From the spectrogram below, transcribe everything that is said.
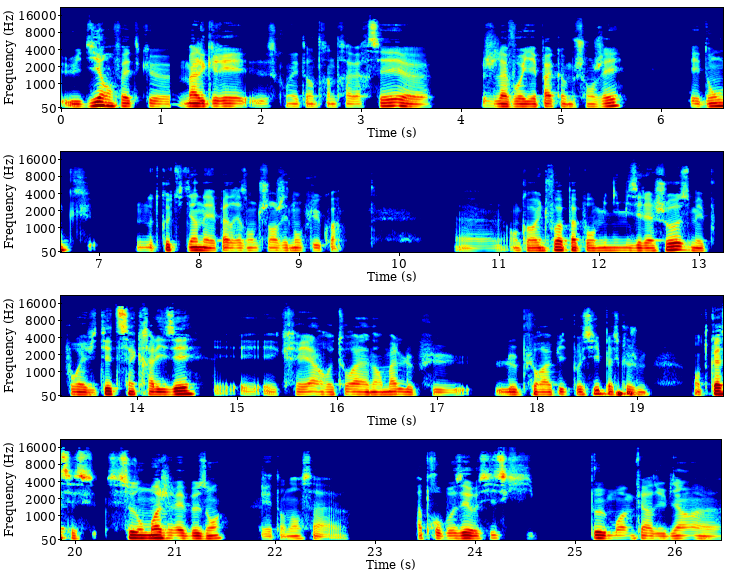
lui dire en fait que malgré ce qu'on était en train de traverser, je la voyais pas comme changer, et donc notre quotidien n'avait pas de raison de changer non plus, quoi. Encore une fois, pas pour minimiser la chose, mais pour éviter de sacraliser et, et- et créer un retour à la normale le plus le plus rapide possible, parce que je, en tout cas, c'est ce c'est ce dont moi j'avais besoin. J'ai tendance à à proposer aussi ce qui peut moi me faire du bien. euh,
